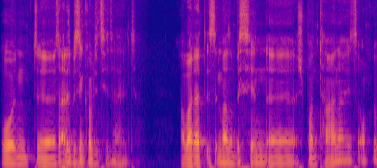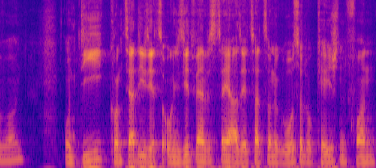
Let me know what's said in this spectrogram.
Und äh, ist alles ein bisschen komplizierter halt. Aber das ist immer so ein bisschen äh, spontaner jetzt auch geworden. Und die Konzerte, die jetzt organisiert werden, wisst ihr ja, also jetzt hat so eine große Location von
